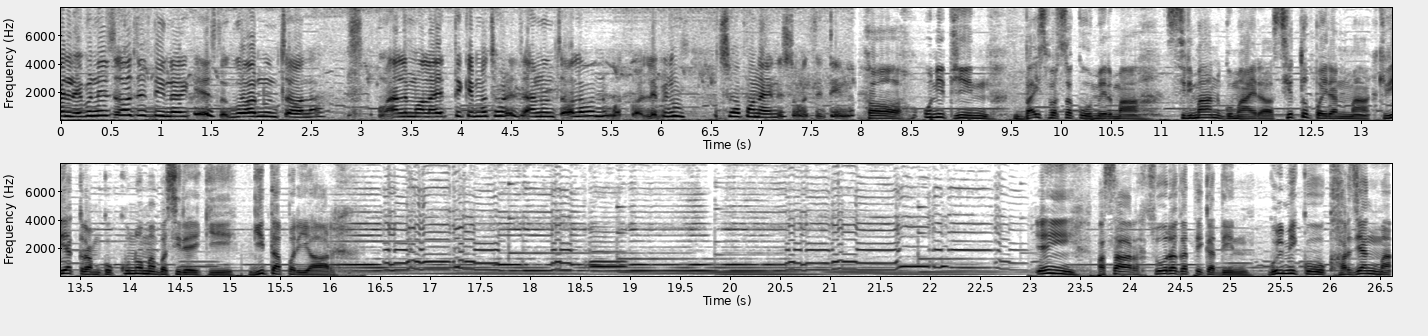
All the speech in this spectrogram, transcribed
कहिले पनि सोचिदिनँ कि यस्तो गर्नुहुन्छ होला? उहाँले मलाई यत्तिकैमा छोडेर जानुहुन्छ होला भनेर म कहिले पनि सपना होइन सोचिदिनँ। उनी थिइन् बाइस वर्षको उमेरमा श्रीमान गुमाएर सेतो पहिरनमा क्रियाक्रमको कुनोमा बसिरहेकी गीता परियार। यही असार सोह्र गतेका दिन। गुल्मीको खर्ज्याङमा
